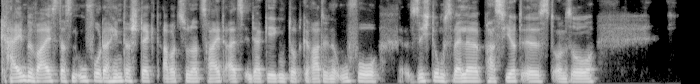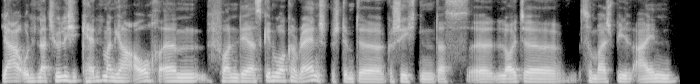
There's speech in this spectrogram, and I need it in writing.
Kein Beweis, dass ein UFO dahinter steckt, aber zu einer Zeit, als in der Gegend dort gerade eine UFO-Sichtungswelle passiert ist und so, ja, und natürlich kennt man ja auch ähm, von der Skinwalker Ranch bestimmte Geschichten, dass äh, Leute zum Beispiel ein,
